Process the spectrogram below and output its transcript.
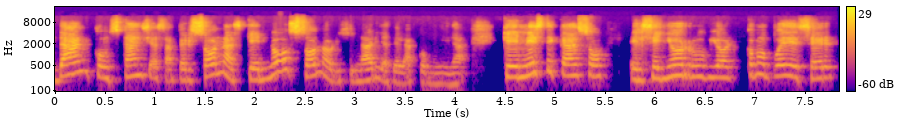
dan constancias a personas que no son originarias de la comunidad, que en este caso el señor Rubio, ¿cómo puede ser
